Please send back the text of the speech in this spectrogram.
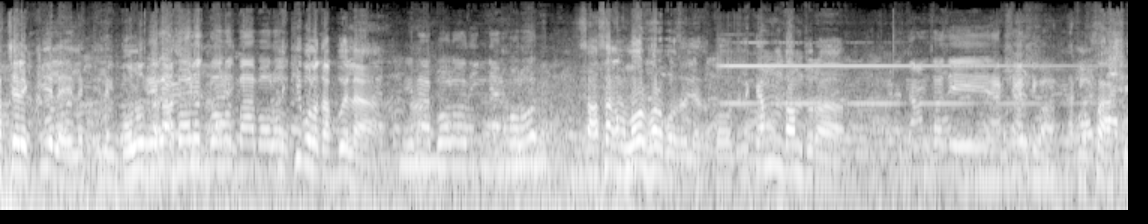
আচ্ছা এলে কি এলে? এলে এলে বলদ না বলদ বলদ বা বলদ। কি বলদ আব্বু এলা? এটা বলদ ইন্ডিয়ান বলদ। চাষা আমার লর ভরা বলদ এলে তো এলে কেমন দাম জোড়া? দাম চাচ্ছি একশো আশি বাবা এক লক্ষ আশি।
